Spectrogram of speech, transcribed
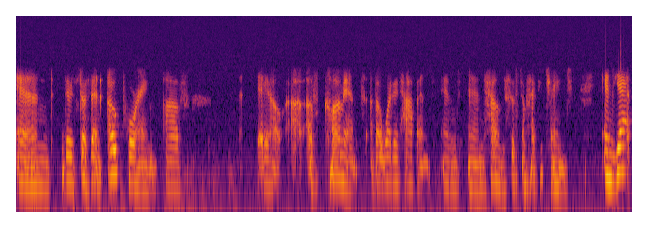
And there's just an outpouring of you know, uh, of comments about what had happened and and how the system had to change, and yet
